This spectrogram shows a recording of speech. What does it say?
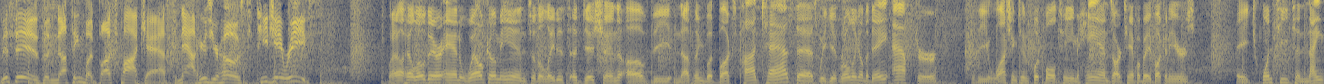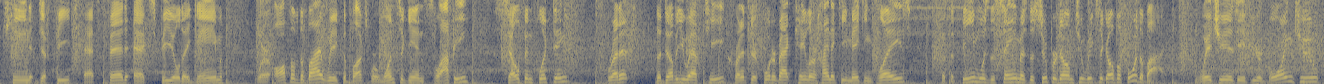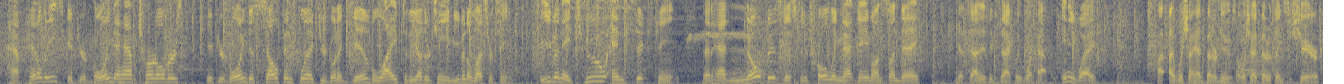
This is the Nothing But Bucks podcast. Now, here's your host, TJ Reeves. Well, hello there, and welcome in to the latest edition of the Nothing But Bucks podcast as we get rolling on the day after the Washington football team hands our Tampa Bay Buccaneers a 20 to 19 defeat at FedEx Field, a game where off of the bye week the Bucks were once again sloppy, self-inflicting. Credit the WFT, credit their quarterback Taylor Heinicke making plays, but the theme was the same as the Superdome 2 weeks ago before the bye, which is if you're going to have penalties, if you're going to have turnovers, if you're going to self inflict, you're going to give life to the other team, even a lesser team, even a 2 and 6 team that had no business controlling that game on Sunday. Yet that is exactly what happened. Anyway, I, I wish I had better news. I wish I had better things to share.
